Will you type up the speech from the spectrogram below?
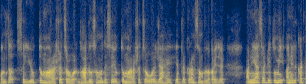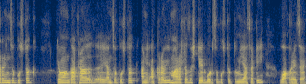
कोणतं? संयुक्त महाराष्ट्र चळवळ. दहा दिवसामध्ये संयुक्त महाराष्ट्र चळवळ जे आहे हे प्रकरण संपलं पाहिजे. आणि यासाठी तुम्ही अनिल कठारेंचं पुस्तक किंवा गाठाळ यांचं पुस्तक आणि अकरावी महाराष्ट्राचं स्टेट बोर्डचं पुस्तक तुम्ही यासाठी वापरायचं आहे.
